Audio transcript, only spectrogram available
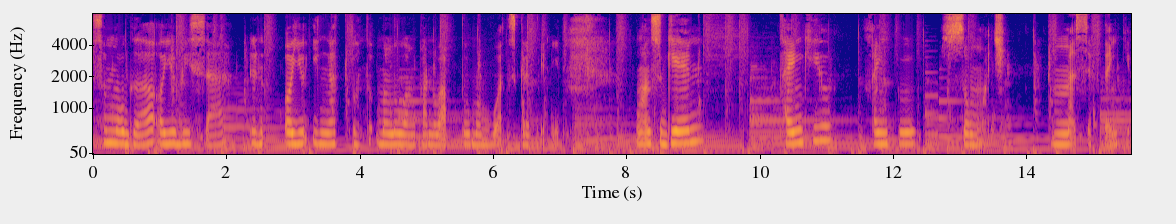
semoga Oyu bisa dan Oyu ingat untuk meluangkan waktu membuat skrip ini. Once again, thank you, thank you so much, massive thank you.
